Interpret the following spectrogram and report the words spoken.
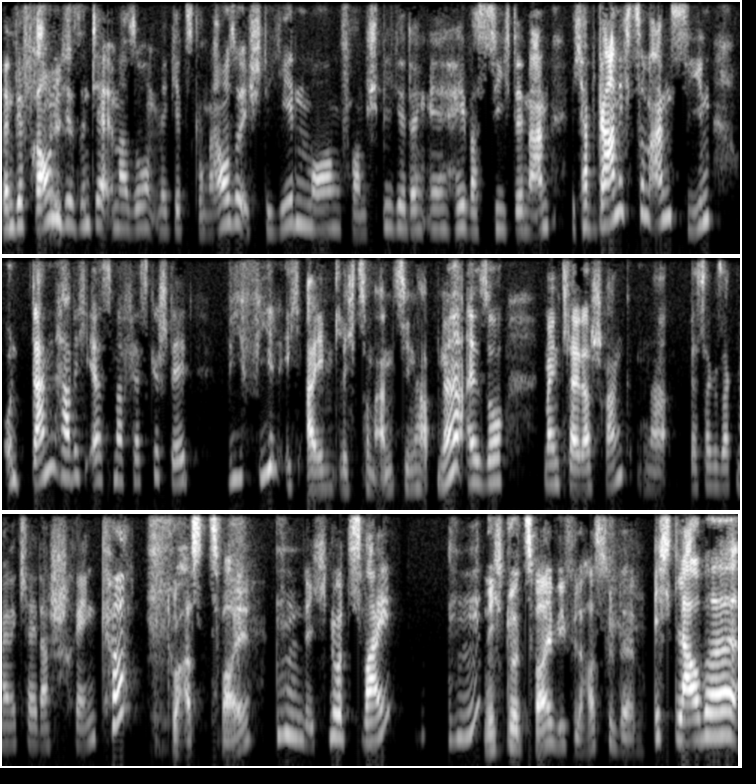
Denn wir Frauen, Echt? wir sind ja immer so, mir geht's genauso. Ich stehe jeden Morgen vorm Spiegel, denke mir, hey, was ziehe ich denn an? Ich habe gar nichts zum Anziehen. Und dann habe ich erst mal festgestellt, wie viel ich eigentlich zum Anziehen habe. Ne? Also mein Kleiderschrank, na, besser gesagt meine Kleiderschränke, Du hast zwei? nicht nur zwei. Nicht nur zwei? Wie viele hast du denn? Ich glaube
